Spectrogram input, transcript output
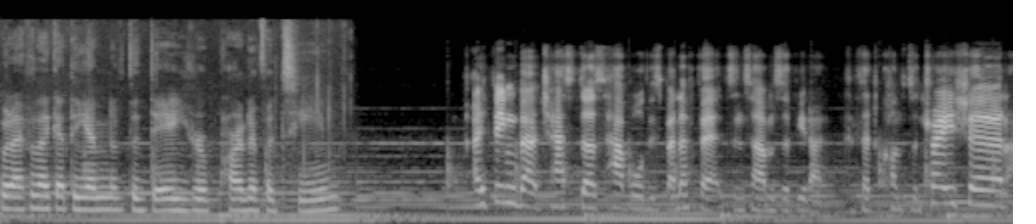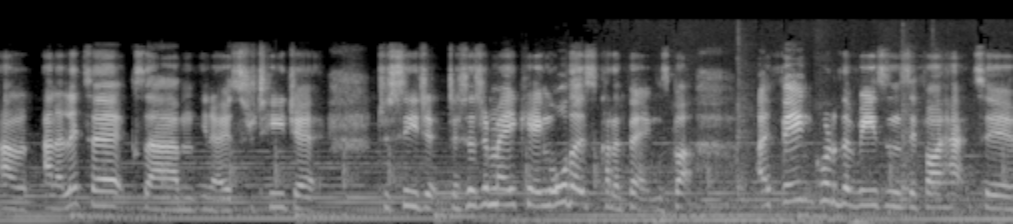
But I feel like at the end of the day, you're part of a team. I think that chess does have all these benefits in terms of, you know, said concentration, analytics, um, you know, strategic, strategic decision making, all those kind of things. But I think one of the reasons, if I had to,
